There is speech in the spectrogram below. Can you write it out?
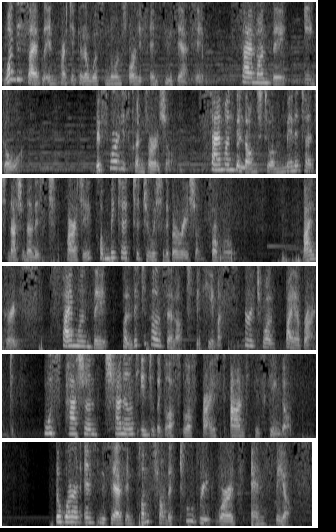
One disciple in particular was known for his enthusiasm, Simon the Eager One. Before his conversion, Simon belonged to a militant nationalist party committed to Jewish liberation from Rome. By grace, Simon the political zealot became a spiritual firebrand whose passion channeled into the gospel of Christ and his kingdom. The word enthusiasm comes from the two Greek words entheos,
